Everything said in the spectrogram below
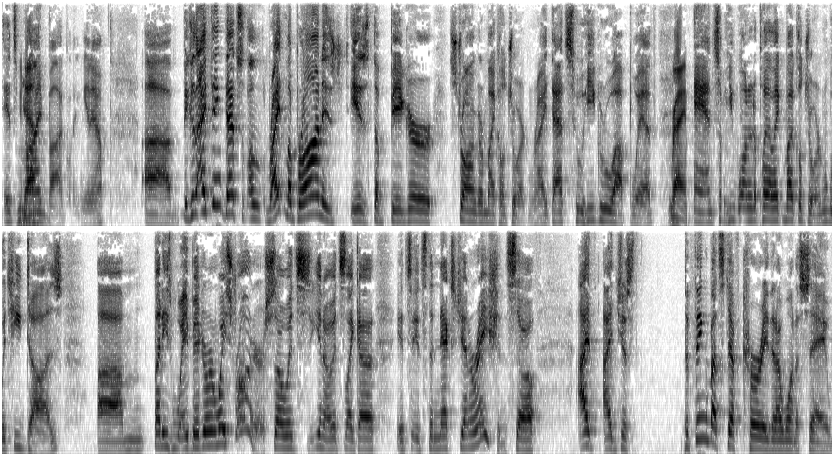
It's Yeah. mind boggling, you know. Uh, because I think that's uh, right. LeBron is is the bigger, stronger Michael Jordan, right? That's who he grew up with, Right. And so he wanted to play like Michael Jordan, which he does. Um, but he's way bigger and way stronger. So it's you know it's like a it's it's the next generation. So I I just the thing about Steph Curry that I want to say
